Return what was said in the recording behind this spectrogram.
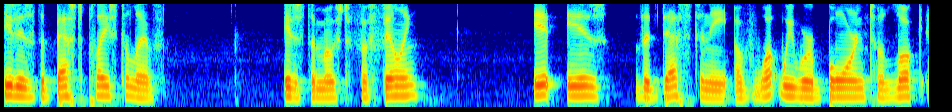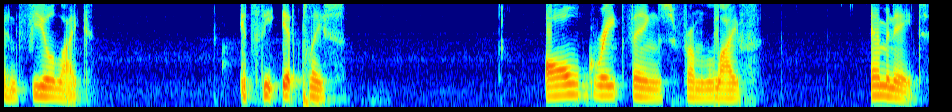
It is the best place to live. It is the most fulfilling. It is the destiny of what we were born to look and feel like. It's the it place. All great things from life emanate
